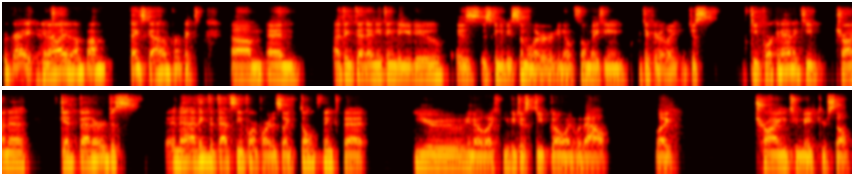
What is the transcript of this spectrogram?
we're great. Yeah. You know, I, I'm, I'm thanks God, I'm perfect. Um, and I think that anything that you do is is going to be similar. You know, filmmaking particularly, just keep working at it, keep trying to get better. Just and I think that that's the important part. Is like don't think that you you know like you could just keep going without like trying to make yourself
